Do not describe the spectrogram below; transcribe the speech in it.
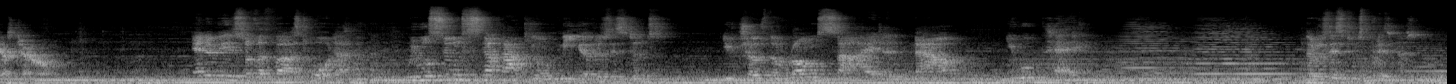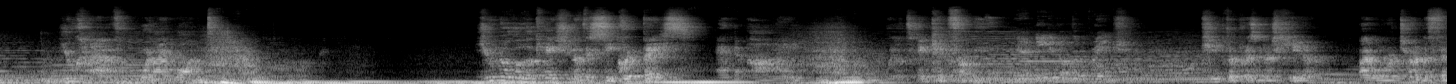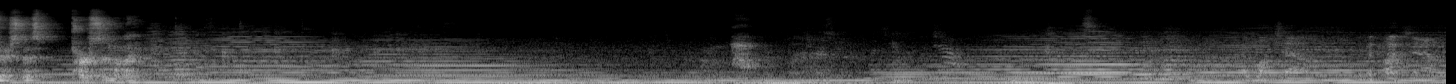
Yes, General. Enemies of the First Order, we will soon snuff out your meager resistance. You chose the wrong side, and now you will pay. The Resistance prisoners. You have what I want. You know the location of the secret base, and I will take it from you. We are needed on the bridge. Keep the prisoners here. I will return to finish this personally. Watch out. Watch out.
